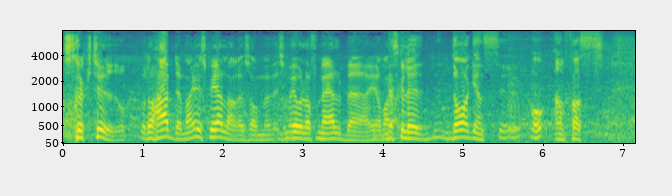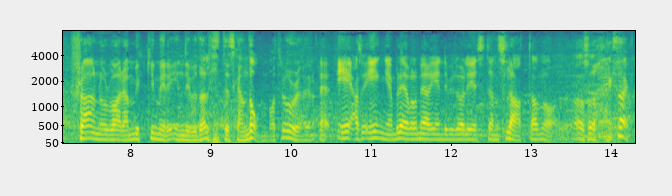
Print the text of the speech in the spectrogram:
struktur. Och då hade man ju spelare som, som Olof Mellberg. Men skulle dagens uh, anfalls stjärnor vara mycket mer individualistiska än dem? Vad tror du? Alltså, ingen blev väl mer individualist än Zlatan var. Alltså, Exakt.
